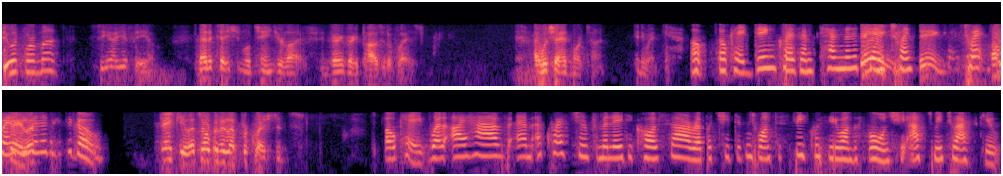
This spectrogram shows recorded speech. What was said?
Do it for a month. See how you feel. Meditation will change your life in very, very positive ways. I wish I had more time. Anyway. Oh, okay. Ding, Chrism. Ten minutes ding, in. 20, ding. Tw- okay, minutes to go. Thank you. Let's open it up for questions. Okay, well, I have um, a question from a lady called Sarah, but she didn't want to speak with you on the phone. She asked me to ask you.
